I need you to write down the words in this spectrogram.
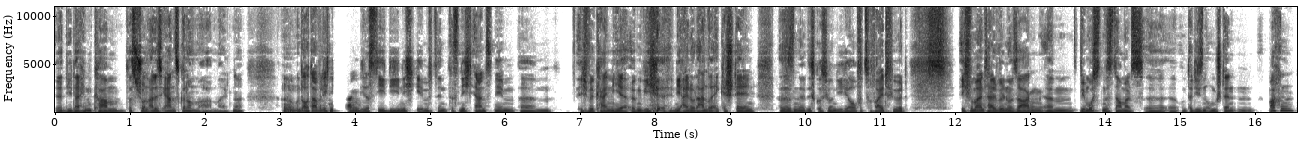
äh, die da hinkamen, das schon alles ernst genommen haben halt. Ne? Äh, mhm. Und auch da will ich nicht sagen, dass die, die nicht geimpft sind, das nicht ernst nehmen. Ähm, ich will keinen hier irgendwie in die eine oder andere Ecke stellen. Das ist eine Diskussion, die hier auch zu weit führt. Ich für meinen Teil will nur sagen, ähm, wir mussten es damals äh, unter diesen Umständen machen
